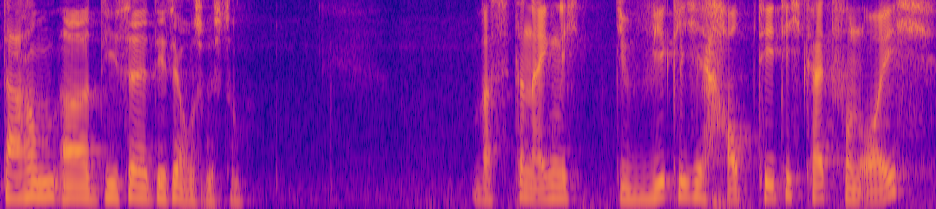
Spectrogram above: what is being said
Darum äh, diese, diese Ausrüstung. Was ist dann eigentlich die wirkliche Haupttätigkeit von euch?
